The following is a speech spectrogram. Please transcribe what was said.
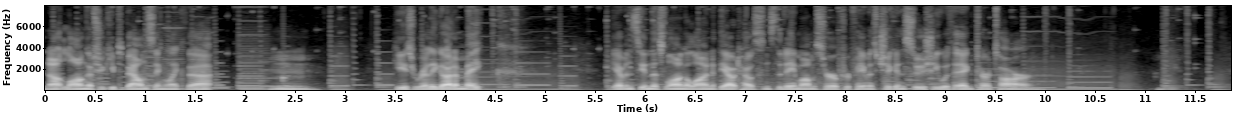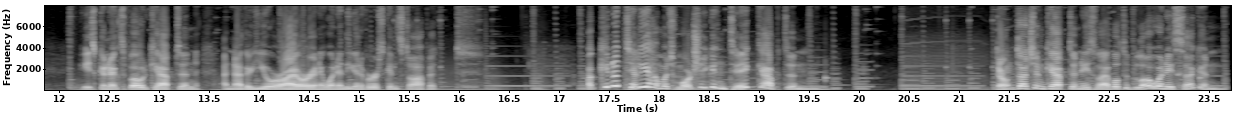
Not long if she keeps bouncing like that. Hmm. He's really got a make. You haven't seen this long a line at the outhouse since the day Mom served her famous chicken sushi with egg tartare. He's gonna explode, Captain, and neither you or I or anyone in the universe can stop it. Uh, I cannot tell you how much more she can take, Captain. Don't touch him, Captain. He's liable to blow any second.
